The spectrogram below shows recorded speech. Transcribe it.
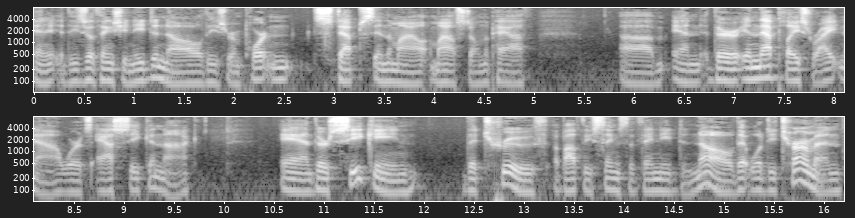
and it, these are things you need to know. These are important steps in the mile, milestone, the path. Um, and they're in that place right now where it's ask, seek, and knock. And they're seeking the truth about these things that they need to know that will determine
